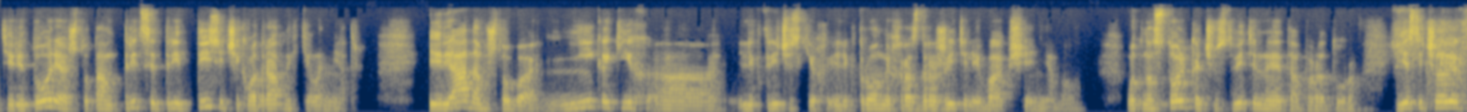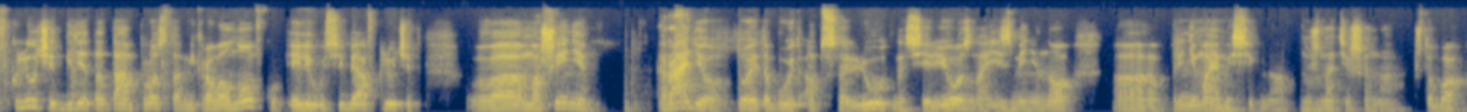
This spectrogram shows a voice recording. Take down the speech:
территория, что там 33 тысячи квадратных километров. И рядом, чтобы никаких а, электрических, электронных раздражителей вообще не было. Вот настолько чувствительная эта аппаратура. Если человек включит где-то там просто микроволновку или у себя включит в машине радио, то это будет абсолютно серьезно изменено э, принимаемый сигнал. Нужна тишина, чтобы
